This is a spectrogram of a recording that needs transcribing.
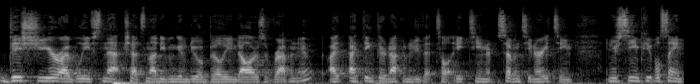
this year, I believe Snapchat's not even going to do a billion dollars of revenue. I, I think they're not going to do that till 18 or 17 or 18. And you're seeing people saying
